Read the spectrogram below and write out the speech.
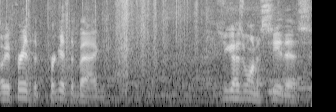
Okay, forget the forget the bag. So you guys want to see this?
